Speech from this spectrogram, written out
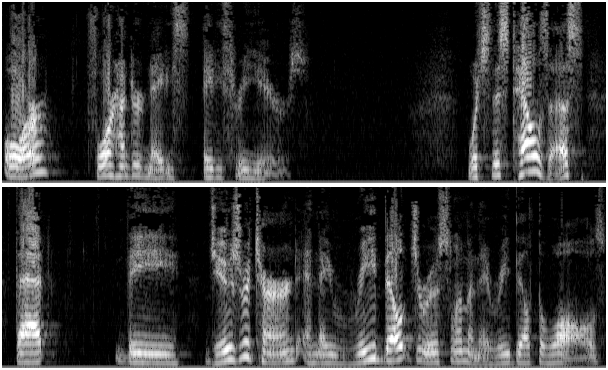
Or 483 years. Which this tells us that the Jews returned and they rebuilt Jerusalem and they rebuilt the walls,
